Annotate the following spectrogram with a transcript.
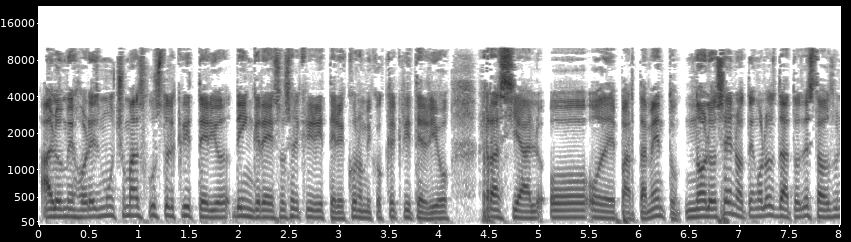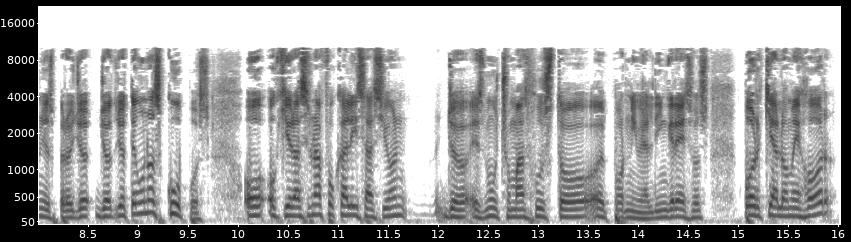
a lo mejor es mucho más justo el criterio de ingresos, el criterio económico que el criterio racial o, de departamento. No lo sé, no tengo los datos de Estados Unidos, pero yo, yo, tengo unos cupos o, o quiero hacer una focalización, yo es mucho más justo eh, por nivel de ingresos, porque a lo mejor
